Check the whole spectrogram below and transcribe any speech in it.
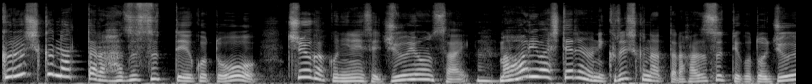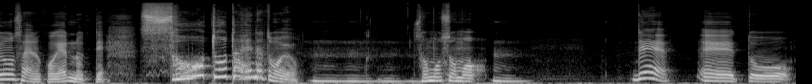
苦しくなったら外すっていうことを中学2年生14歳、うん、周りはしてるのに苦しくなったら外すっていうことを14歳の子がやるのって相当大変だと思うよ、そもそも。うん、でえっ、ー、と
